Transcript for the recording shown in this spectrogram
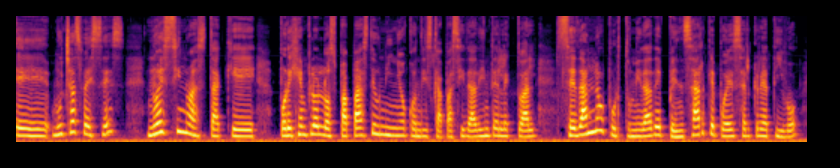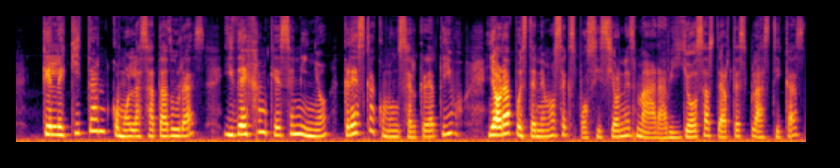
eh, muchas veces no es sino hasta que, por ejemplo, los papás de un niño con discapacidad intelectual se dan la oportunidad de pensar que puede ser creativo que le quitan como las ataduras y dejan que ese niño crezca como un ser creativo. Y ahora pues tenemos exposiciones maravillosas de artes plásticas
